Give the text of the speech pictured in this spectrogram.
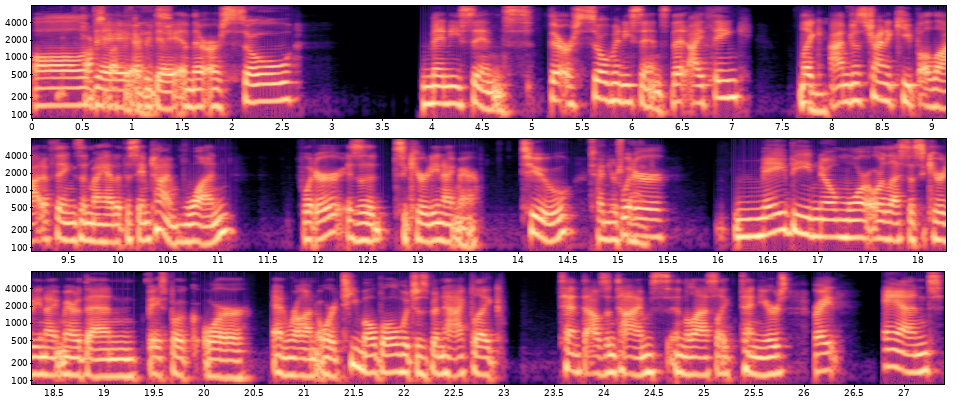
all day, every day, And there are so many sins. There are so many sins that I think, like, mm-hmm. I'm just trying to keep a lot of things in my head at the same time. One, Twitter is a security nightmare. Two, 10 years Twitter. Behind maybe no more or less a security nightmare than Facebook or Enron or T-Mobile, which has been hacked like 10,000 times in the last like 10 years, right? And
